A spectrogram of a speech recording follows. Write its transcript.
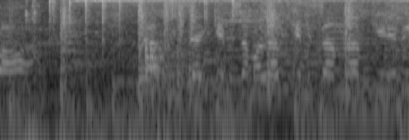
bar. Well, we said give me some more love, give me some love, give it.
